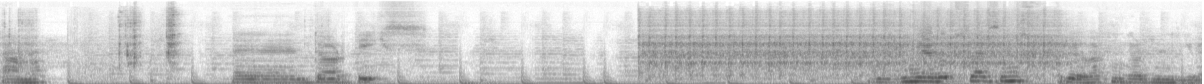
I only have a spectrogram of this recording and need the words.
Tamam. Ee, 4x Düzgün yerde tutarsanız tutuyor. Bakın gördüğünüz gibi.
